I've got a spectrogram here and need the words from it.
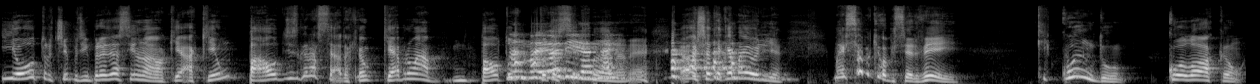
E outro tipo de empresa é assim, não, aqui, aqui é um pau desgraçado, aqui é um, quebra uma, um pau todo, toda maioria, semana, né? né? Eu acho até que é a maioria. Mas sabe o que eu observei? Que quando colocam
